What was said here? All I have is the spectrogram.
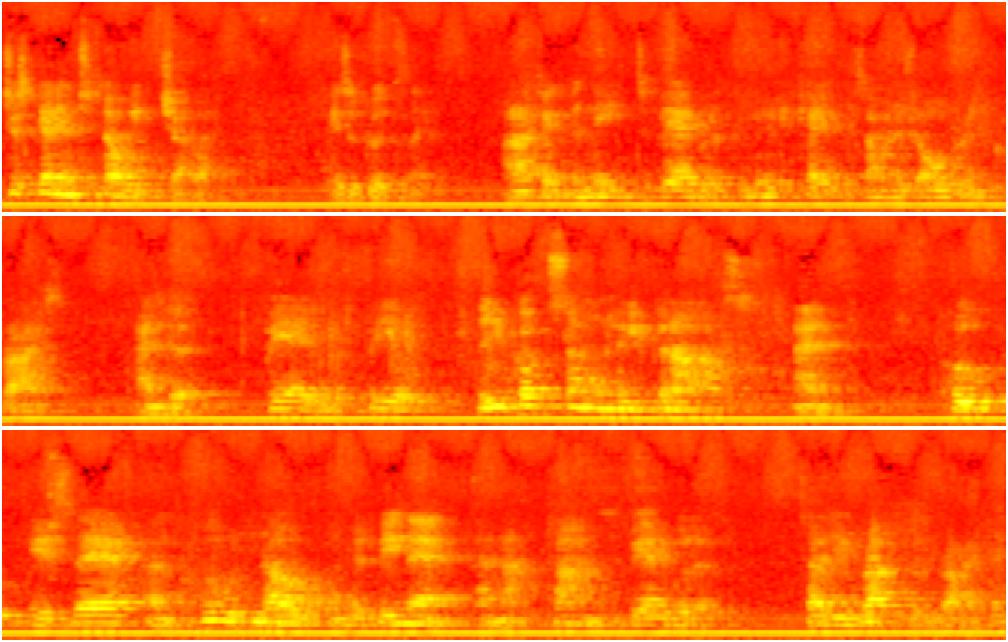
just getting to know each other is a good thing. And I think the need to be able to communicate with someone who's older in Christ and to be able to feel that you've got someone who you can ask and who is there and who would know and who's been there enough times to be able to tell you roughly rightly.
